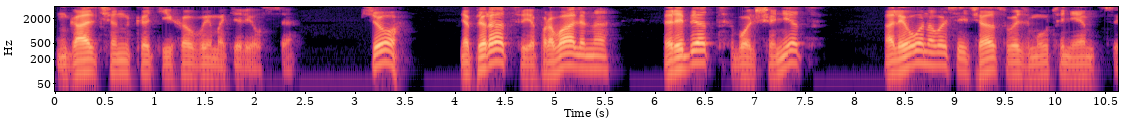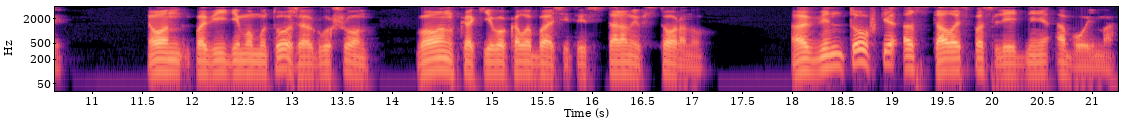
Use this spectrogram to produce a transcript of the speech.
Гальченко тихо выматерился. Все, операция провалена, ребят больше нет, а Леонова сейчас возьмут немцы. Он, по-видимому, тоже оглушен, вон как его колобасит из стороны в сторону а в винтовке осталась последняя обойма.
